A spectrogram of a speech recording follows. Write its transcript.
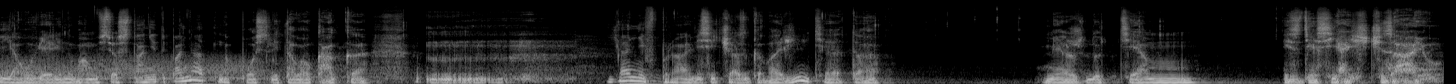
Я уверен, вам все станет понятно после того, как... м, Я не вправе сейчас говорить это. Между тем, и здесь я исчезаю.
